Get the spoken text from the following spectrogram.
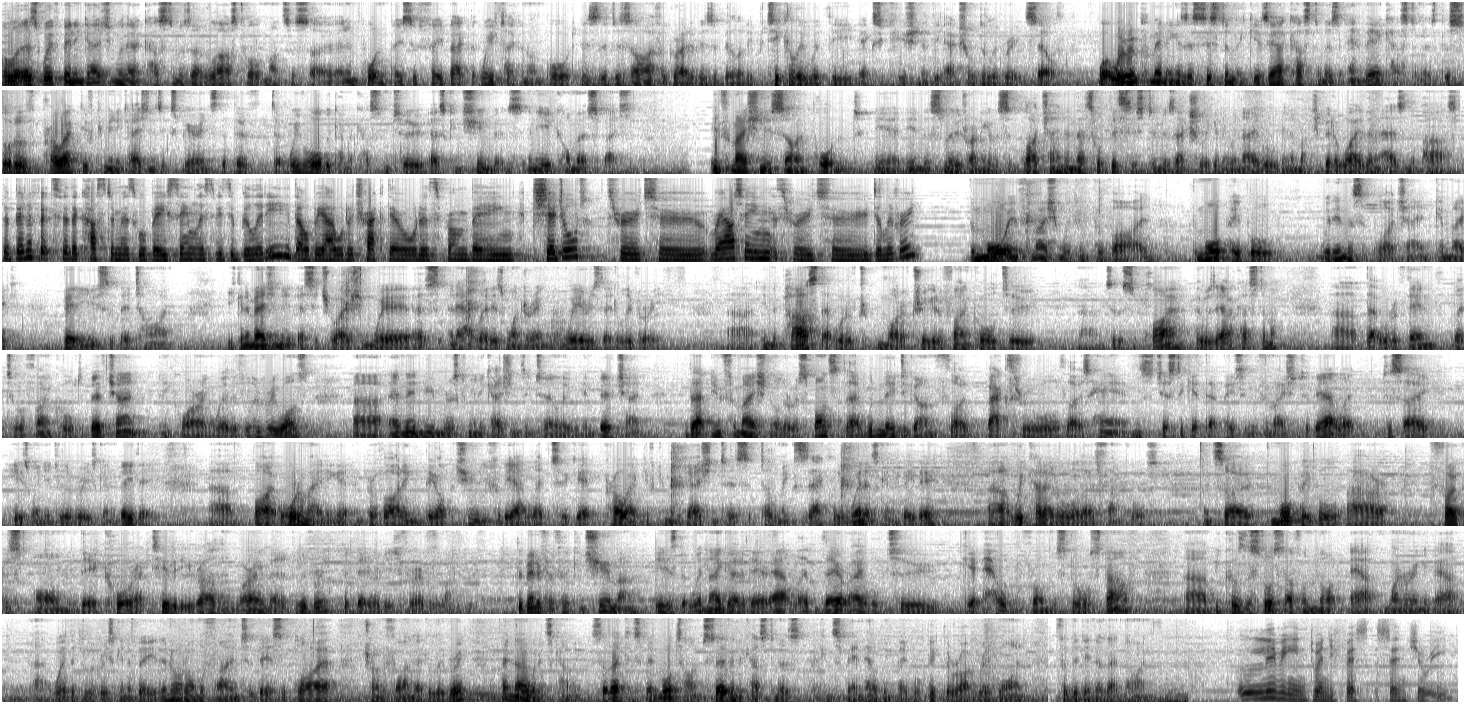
Well, as we've been engaging with our customers over the last 12 months or so, an important piece of feedback that we've taken on board is the desire for greater visibility, particularly with the execution of the actual delivery itself. What we're implementing is a system that gives our customers and their customers the sort of proactive communications experience that, they've, that we've all become accustomed to as consumers in the e-commerce space. Information is so important in the smooth running of a supply chain, and that's what this system is actually going to enable in a much better way than it has in the past. The benefits for the customers will be seamless visibility. They'll be able to track their orders from being scheduled through to routing through to delivery. The more information we can provide, the more people within the supply chain can make better use of their time. You can imagine a situation where an outlet is wondering where is their delivery uh, in the past, that would have might have triggered a phone call to uh, to the supplier, who was our customer. Uh, that would have then led to a phone call to BevChain, inquiring where the delivery was, uh, and then numerous communications internally within BevChain. That information or the response to that would need to go and flow back through all of those hands just to get that piece of information to the outlet to say, here's when your delivery is going to be there. Uh, by automating it and providing the opportunity for the outlet to get proactive communication to tell them exactly when it's going to be there, uh, we cut out all of those phone calls. And so the more people are focused on their core activity rather than worrying about a delivery, the better it is for everyone. The benefit for the consumer is that when they go to their outlet, they're able to get help from the store staff uh, because the store staff are not out wondering about uh, where the delivery is going to be. They're not on the phone to their supplier trying to find their delivery. They know when it's coming, so they can spend more time serving the customers, can spend helping people pick the right red wine for the dinner that night. Living in 21st century,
